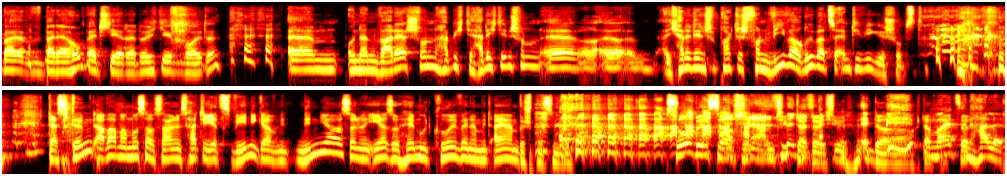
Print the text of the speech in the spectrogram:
bei, bei der Homepage, die er da durchgeben wollte. Ähm, und dann war der schon, hab ich, hatte ich den schon, äh, äh, ich hatte den schon praktisch von Viva rüber zu MTV geschubst. Das stimmt, aber man muss auch sagen, es hatte jetzt weniger mit Ninja, sondern eher so Helmut Kohl, wenn er mit Eiern beschmissen wird. so bist du auch von einem Typ dadurch. Doch, Du meinst in Halle,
